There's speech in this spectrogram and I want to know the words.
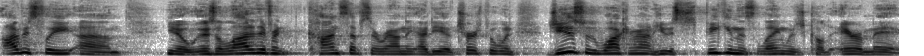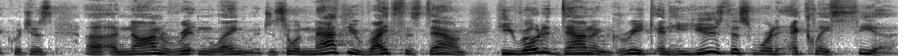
obviously, um, you know, there's a lot of different concepts around the idea of church. But when Jesus was walking around, he was speaking this language called Aramaic, which is uh, a, a non written language. And so when Matthew writes this down, he wrote it down in Greek and he used this word ecclesia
